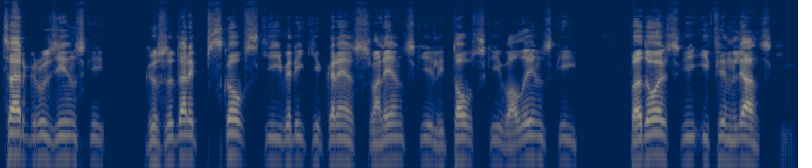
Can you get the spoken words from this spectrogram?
царь Грузинский, государь Псковский, великий князь Смоленский, Литовский, Волынский, Подольский и Финляндский,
